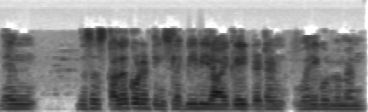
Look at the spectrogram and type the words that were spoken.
Then this is color coded things like BB Roy, Great Britain, very good women.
